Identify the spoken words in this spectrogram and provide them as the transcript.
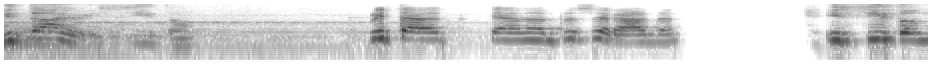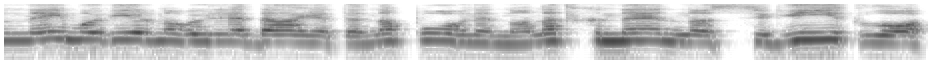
Вітаю, Ісіто! Вітаю, Тетяна, дуже рада. Ісіто, неймовірно виглядаєте, наповнено, натхненно, світло.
